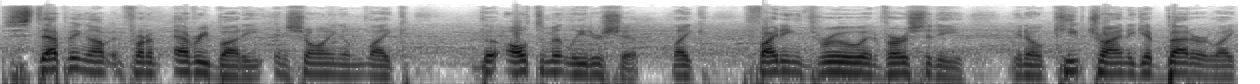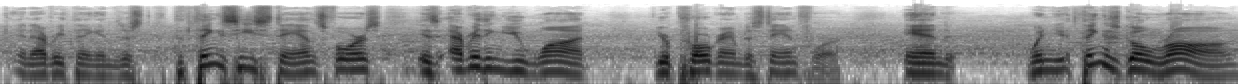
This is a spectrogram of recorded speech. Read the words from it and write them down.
stepping up in front of everybody and showing them like the ultimate leadership, like fighting through adversity. You know, keep trying to get better, like in everything, and just the things he stands for is, is everything you want your program to stand for. And when you, things go wrong,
